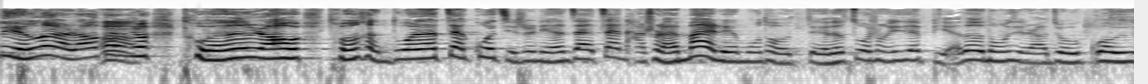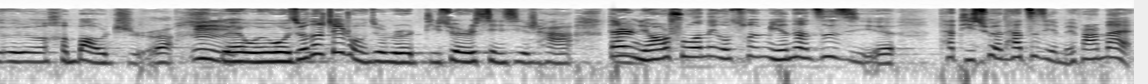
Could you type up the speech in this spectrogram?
林了，然后他就囤，然后囤很多，再过几十年再再拿出来卖这些木头，给它做成一些别的东西，然后就过呃很保值。嗯对我我觉得这种就是的确是信息差，但是你要说那个村民他自己，他的确他自己也没法卖。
